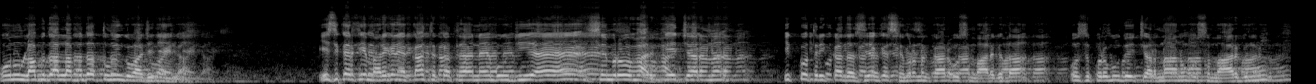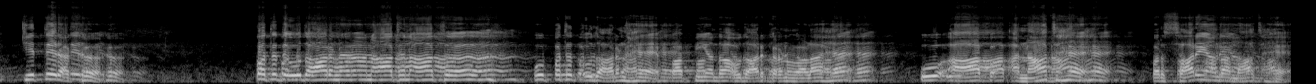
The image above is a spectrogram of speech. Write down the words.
ਉਹਨੂੰ ਲੱਭਦਾ ਲੱਭਦਾ ਤੂੰ ਹੀ ਗਵਾਚ ਜਾਏਗਾ। ਇਸ ਕਰਕੇ ਮਾਰੇ ਨੇ ਕਥ ਕਥਾ ਨ ਬੂਝੀਐ ਸਿਮਰੋ ਹਰ ਕੇ ਚਰਨ। ਇੱਕੋ ਤਰੀਕਾ ਦੱਸਿਆ ਕਿ ਸਿਮਰਨ ਕਰ ਉਸ ਮਾਰਗ ਦਾ, ਉਸ ਪ੍ਰਭੂ ਦੇ ਚਰਨਾਂ ਨੂੰ, ਉਸ ਮਾਰਗ ਨੂੰ ਚੇਤੇ ਰੱਖ। ਪਤਤ ਉਦਾਹਰਣ ਅਨਾਥ ਨਾਥ, ਉਹ ਪਤਤ ਉਦਾਹਰਨ ਹੈ, ਪਾਪੀਆਂ ਦਾ ਉਦਾਰ ਕਰਨ ਵਾਲਾ ਹੈ। ਉਹ ਆਪ ਅਨਾਥ ਹੈ, ਪਰ ਸਾਰਿਆਂ ਦਾ ਨਾਥ ਹੈ।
